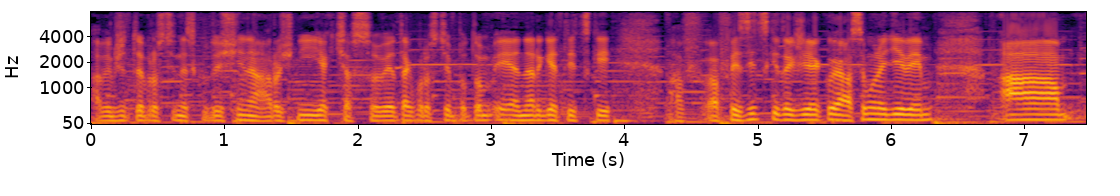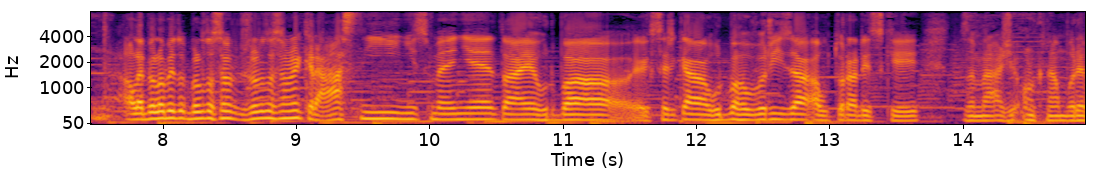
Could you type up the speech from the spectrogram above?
a vím, že to je prostě neskutečně náročný, jak časově, tak prostě potom i energeticky a, a fyzicky, takže jako já se mu nedivím. A, ale bylo, by to, bylo, to, bylo to samozřejmě krásný, nicméně ta je hudba, jak se říká, hudba hovoří za autora vždycky, to znamená, že on k nám bude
